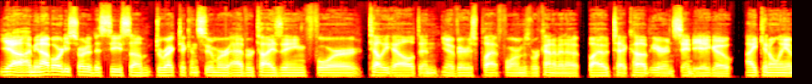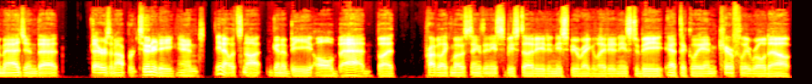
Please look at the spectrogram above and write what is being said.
Yeah, I mean, I've already started to see some direct to consumer advertising for telehealth and, you know, various platforms. We're kind of in a biotech hub here in San Diego. I can only imagine that there's an opportunity and, you know, it's not going to be all bad, but probably like most things, it needs to be studied, it needs to be regulated, it needs to be ethically and carefully rolled out.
